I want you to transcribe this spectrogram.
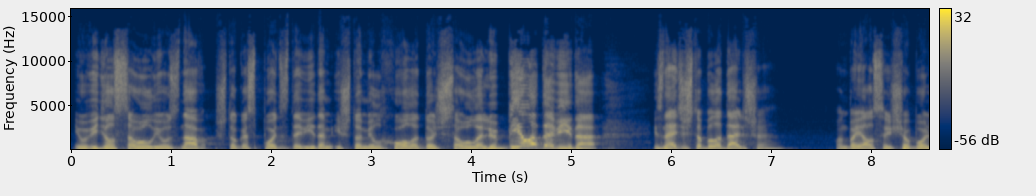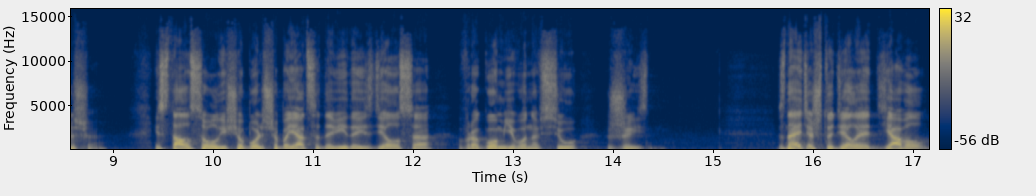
и увидел Саул, и узнав, что Господь с Давидом, и что Милхола, дочь Саула, любила Давида. И знаете, что было дальше? Он боялся еще больше. И стал Саул еще больше бояться Давида и сделался врагом его на всю жизнь. Знаете, что делает дьявол?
